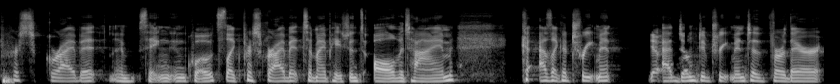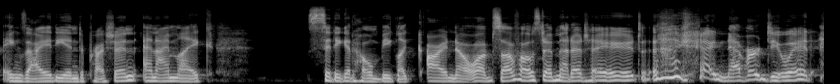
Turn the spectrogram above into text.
prescribe it, I'm saying in quotes, like prescribe it to my patients all the time as like a treatment, yep. adjunctive treatment to, for their anxiety and depression. And I'm like, sitting at home being like, I know I'm supposed to meditate. I never do it.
